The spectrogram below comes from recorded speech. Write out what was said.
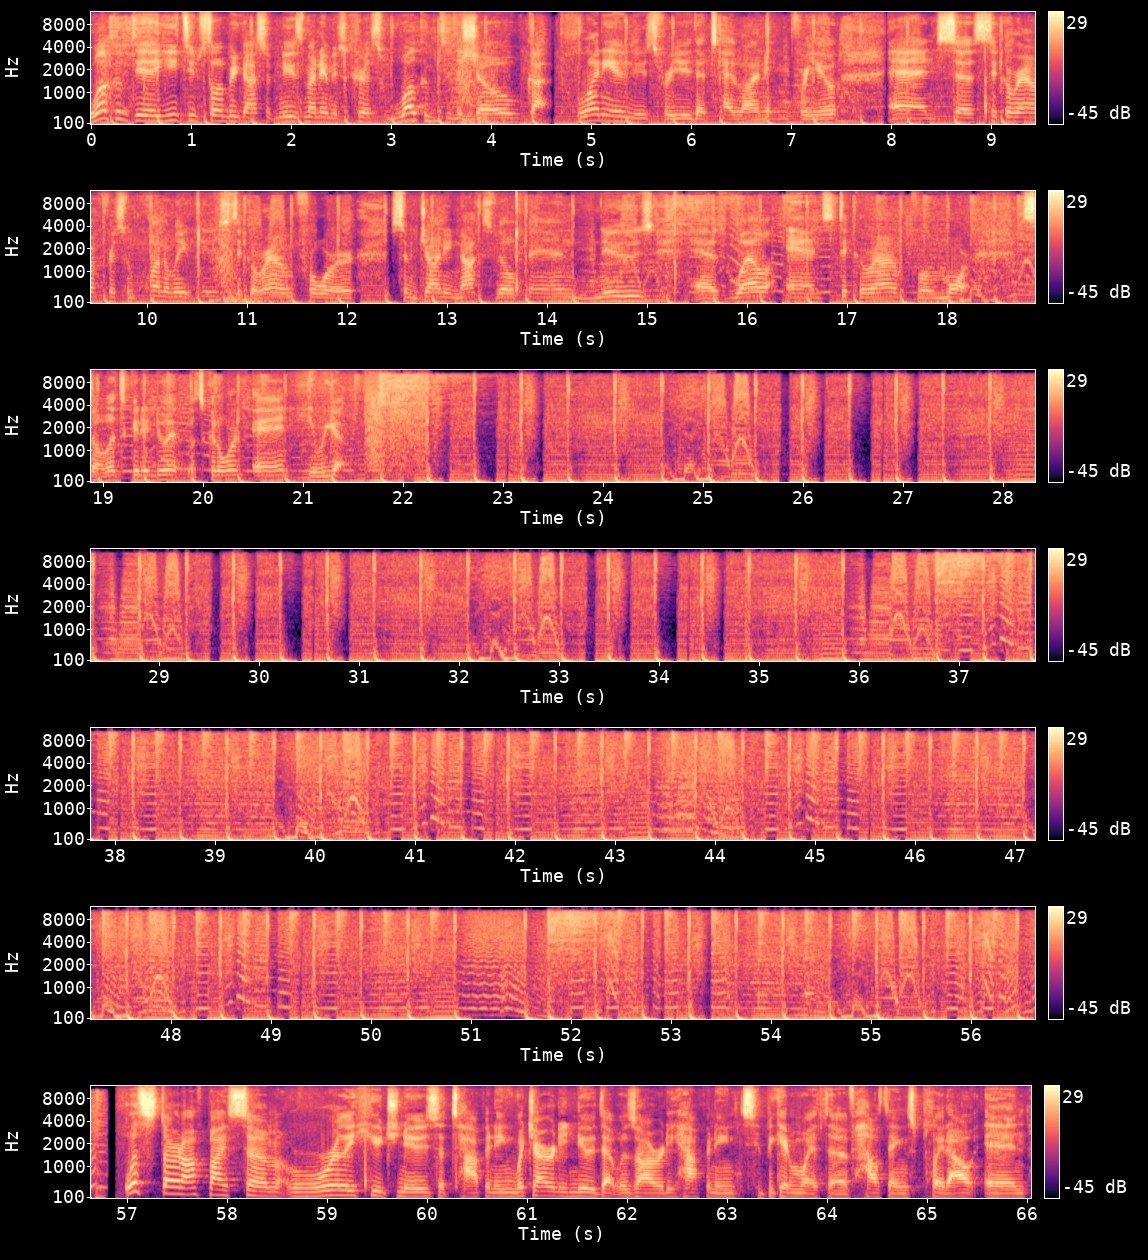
Welcome to YouTube Celebrity Gossip News. My name is Chris. Welcome to the show. Got plenty of news for you that's headlining for you. And so stick around for some Quantum Leap news. Stick around for some Johnny Knoxville fan news as well. And stick around for more. So let's get into it. Let's go to work. And here we go. Let's start off by some really huge news that's happening, which I already knew that was already happening to begin with, of how things played out in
